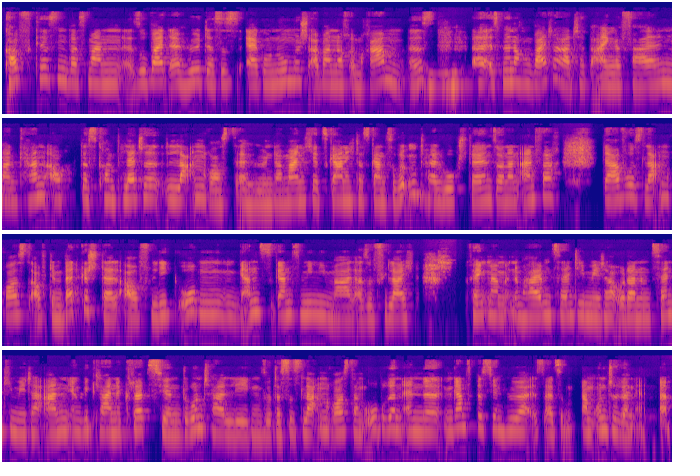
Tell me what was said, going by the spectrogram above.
Kopfkissen, was man so weit erhöht, dass es ergonomisch aber noch im Rahmen ist, mhm. äh, ist mir noch ein weiterer Tipp eingefallen. Man kann auch das komplette Lattenrost erhöhen. Da meine ich jetzt gar nicht das ganze Rückenteil hochstellen, sondern einfach da, wo es Lattenrost auf dem Bettgestell aufliegt, oben ganz, ganz minimal. Also vielleicht fängt man mit einem halben Zentimeter oder einem Zentimeter an, irgendwie kleine Klötzchen drunter legen, so dass das Lattenrost am oberen Ende ein ganz bisschen höher ist als am unteren Ende.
